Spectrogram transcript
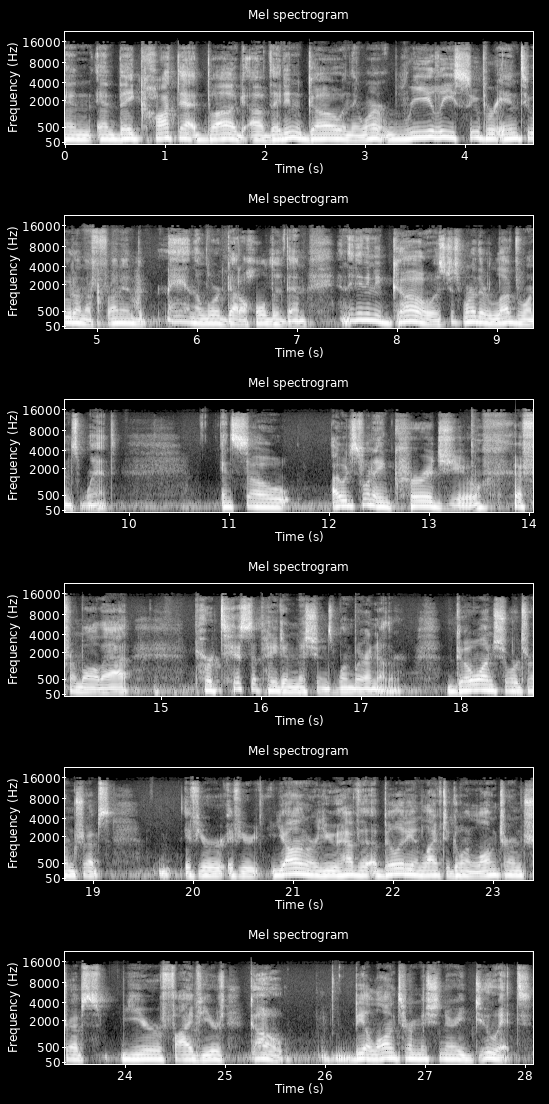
and and they caught that bug of they didn't go and they weren't really super into it on the front end but man the lord got a hold of them and they didn't even go it was just one of their loved ones went and so i would just want to encourage you from all that participate in missions one way or another go on short-term trips if you're if you're young or you have the ability in life to go on long term trips, year, five years, go. Be a long term missionary. Do it.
